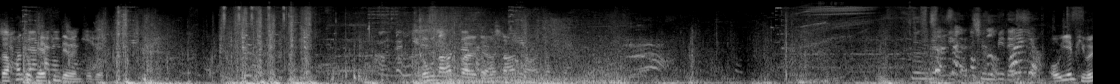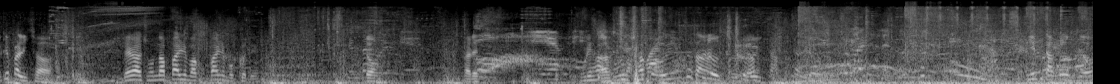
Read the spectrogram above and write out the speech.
저 한쪽 개핀데 왼쪽에. 너무 나가지 마요. 너무 나가지 마. 궁극기가 준비됐어. 어 EMP 왜 이렇게 빨리 차? 내가 존나 빨리 막 빨리 먹거든 정. 잘했어. 우리 아, 한 우리 자꾸 의인사다 틀렸어. EMP 다 걸었어요.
